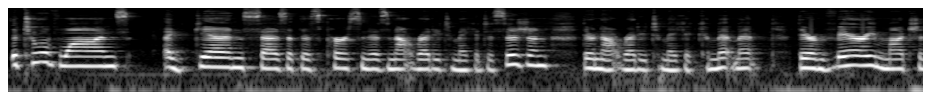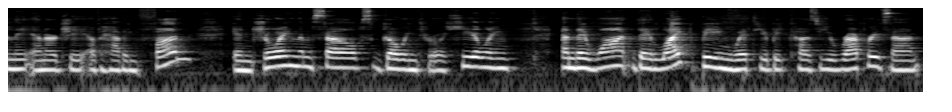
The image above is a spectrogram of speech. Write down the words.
The Two of Wands again says that this person is not ready to make a decision. They're not ready to make a commitment. They're very much in the energy of having fun, enjoying themselves, going through a healing, and they want, they like being with you because you represent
